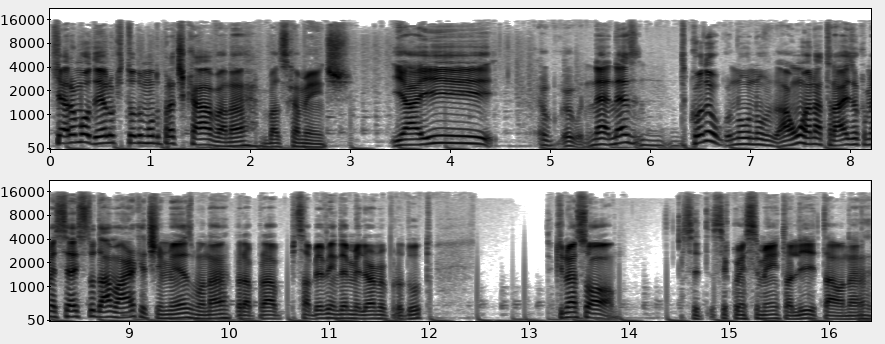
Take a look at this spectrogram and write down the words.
Que era o modelo que todo mundo praticava, né? Basicamente. E aí. Eu, eu, né, né, quando eu, no, no, há um ano atrás eu comecei a estudar marketing mesmo, né? Pra, pra saber vender melhor meu produto. Que não é só ser conhecimento ali e tal, né?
